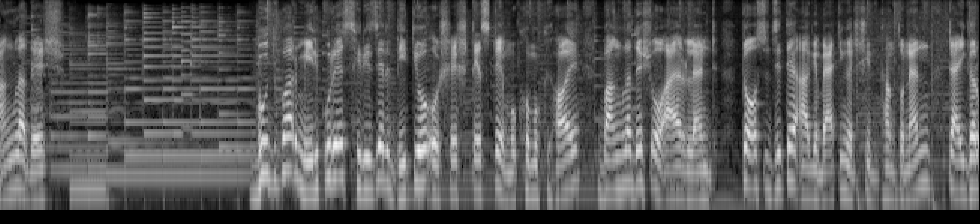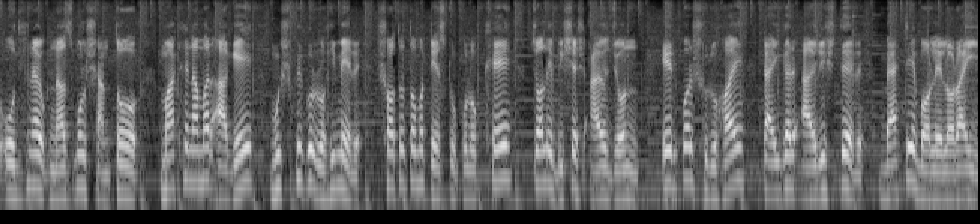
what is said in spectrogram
বাংলাদেশ। বুধবার মিরপুরে সিরিজের দ্বিতীয় ও শেষ টেস্টে মুখোমুখি হয় বাংলাদেশ ও আয়ারল্যান্ড। টস জিতে আগে ব্যাটিংয়ের সিদ্ধান্ত নেন টাইগার অধিনায়ক নাজমুল শান্ত। মাঠে নামার আগে মুশফিকুর রহিমের শততম টেস্ট উপলক্ষে চলে বিশেষ আয়োজন। এরপর শুরু হয় টাইগার আইরিশদের ব্যাটে বলে লড়াই।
